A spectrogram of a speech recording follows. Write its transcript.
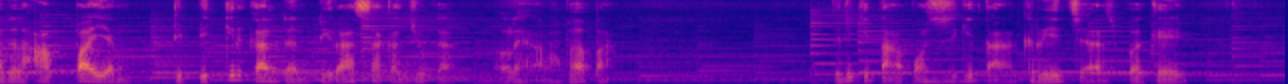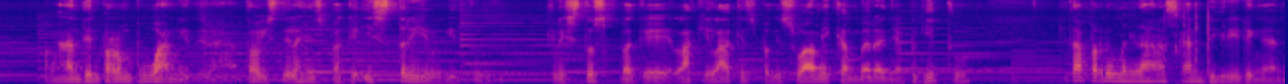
adalah apa yang dipikirkan dan dirasakan juga oleh Allah Bapa. Jadi kita posisi kita gereja sebagai pengantin perempuan gitu lah atau istilahnya sebagai istri begitu. Kristus sebagai laki-laki sebagai suami gambarannya begitu. Kita perlu menyelaraskan diri dengan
